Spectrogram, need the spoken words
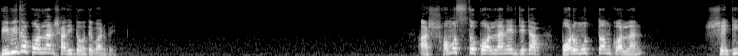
বিবিধ কল্যাণ সাধিত হতে পারবে। আর সমস্ত কল্যাণের যেটা পরমোত্তম কল্যাণ, সেটি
